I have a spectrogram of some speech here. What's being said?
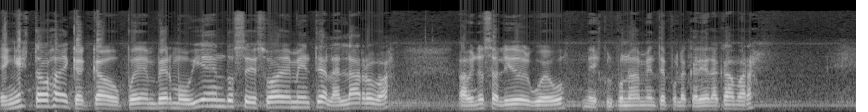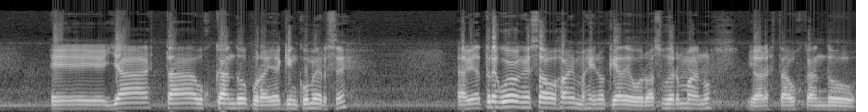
En esta hoja de cacao pueden ver moviéndose suavemente a la larva, habiendo salido del huevo, me disculpo nuevamente por la calidad de la cámara. ya está buscando por ahí a quien comerse había tres huevos en esa hoja, me imagino que ya devoró a sus hermanos y ahora está buscando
